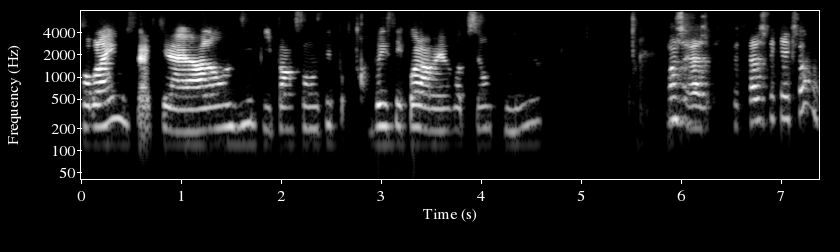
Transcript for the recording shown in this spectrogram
problème, c'est que allons-y puis pensons-y pour trouver c'est quoi la meilleure option pour nous. Moi, je, peux te rajouter quelque chose?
